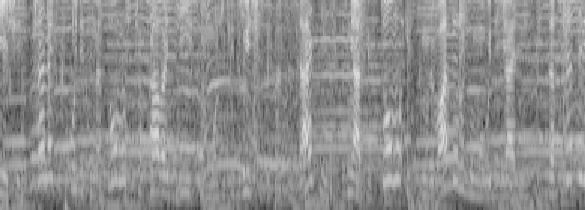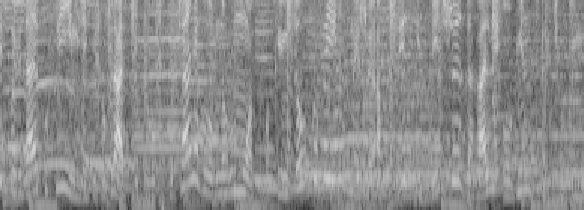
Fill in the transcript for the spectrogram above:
Більшість вчених сходяться на тому, що кава дійсно може підвищити працездатність, зняти втому і стимулювати розумову діяльність. За все це відповідає кофеїн, який покращує кровопостачання головного мозку. Крім того, кофеїн знижує апетит і збільшує загальний обмін речовин.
